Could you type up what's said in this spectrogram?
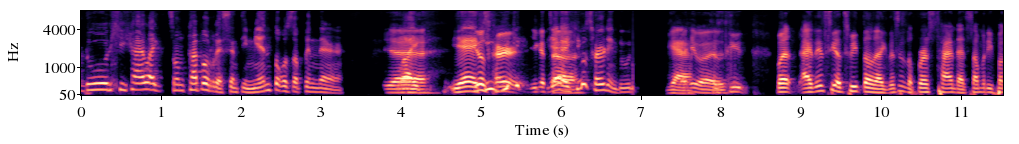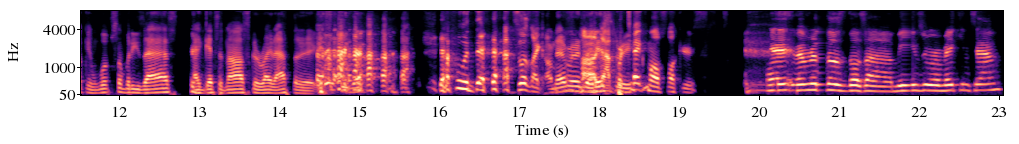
rincor, dude. He had like some type of resentimientos up in there. yeah. Like, yeah, he was he- hurt. could- you could yeah, he was hurting, dude. Yeah, Yeah, he 'cause was. he- but I did see a tweet though, like this is the first time that somebody fucking whoops somebody's ass and gets an Oscar right after it. that food there. So it's like, I'm Never never in the I gotta history. protect motherfuckers. Hey, remember those those uh memes we were making, Sam?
